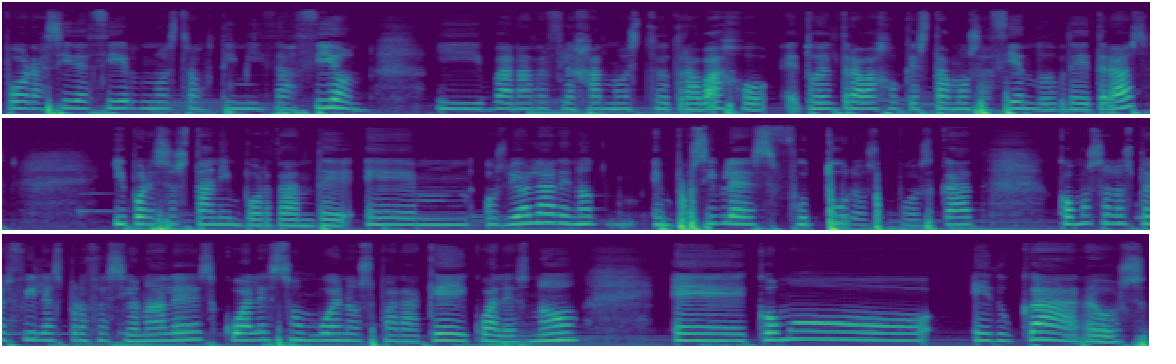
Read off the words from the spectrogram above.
por así decir, nuestra optimización y van a reflejar nuestro trabajo, eh, todo el trabajo que estamos haciendo detrás. Y por eso es tan importante. Em, os voy a hablar en, posibles futuros postcat cómo son los perfiles profesionales, cuáles son buenos para qué y cuáles no, eh, cómo educaros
